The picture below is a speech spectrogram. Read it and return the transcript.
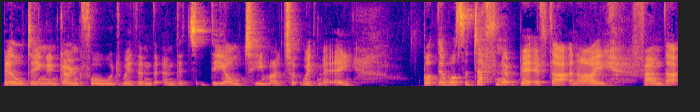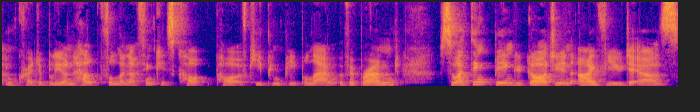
building and going forward with and, and the, the old team i took with me but there was a definite bit of that and i found that incredibly unhelpful and i think it's part of keeping people out of a brand so i think being a guardian i viewed it as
